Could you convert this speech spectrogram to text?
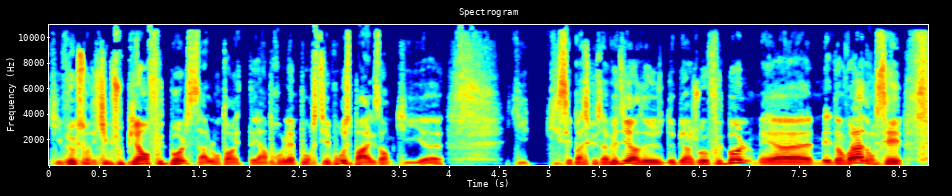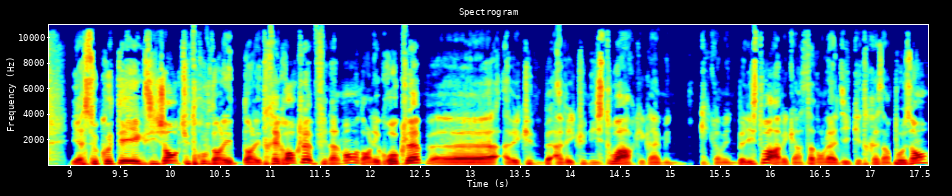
qui veut que son équipe joue bien au football. Ça a longtemps été un problème pour Steve Bruce, par exemple, qui, euh, qui qui sait pas ce que ça veut dire de, bien jouer au football. Mais, euh, mais donc voilà, donc c'est il y a ce côté exigeant que tu trouves dans les, dans les très grands clubs finalement, dans les gros clubs, euh, avec, une, avec une histoire qui est quand même une, qui est quand même une belle histoire, avec un stade, on l'a dit, qui est très imposant,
